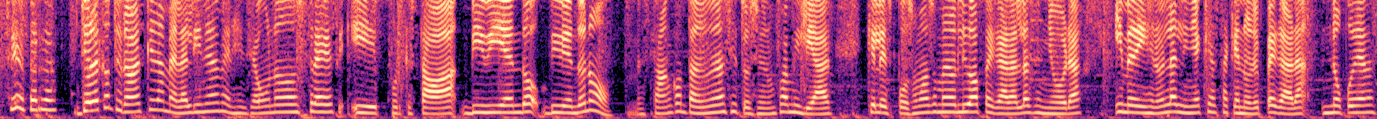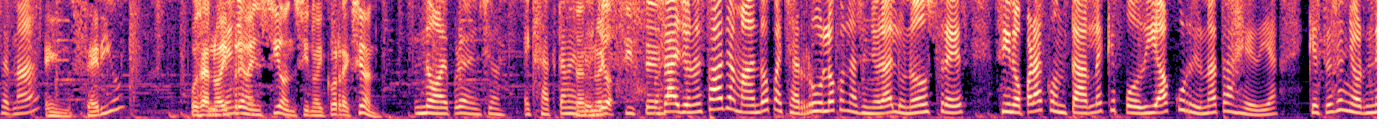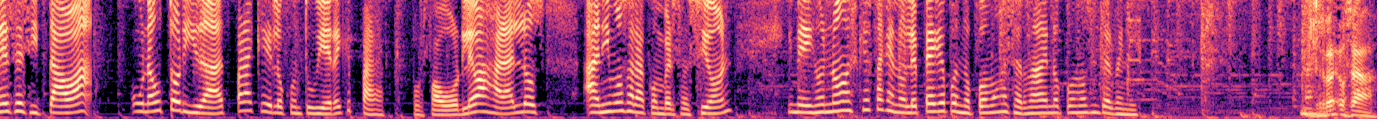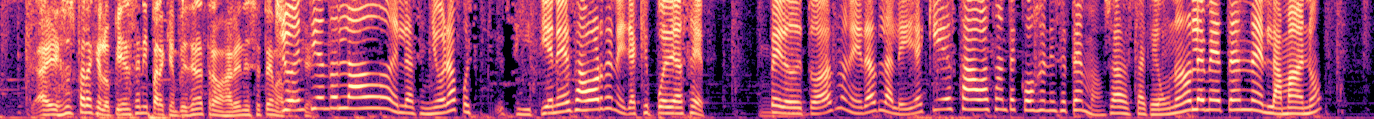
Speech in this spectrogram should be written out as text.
Sí, es verdad. Yo la conté una vez que llamé a la línea de emergencia 123 y porque estaba viviendo, viviendo no, me estaban contando una situación un familiar que el esposo más o menos le iba a pegar a la señora y me dijeron en la línea que hasta que no le pegara no podían hacer nada. ¿En serio? O sea, Sí, no hay señor. prevención, sino hay corrección. No hay prevención, exactamente. O sea, no yo, existe- o sea, yo no estaba llamando para echar rulo con la señora del 123, sino para contarle que podía ocurrir una tragedia, que este señor necesitaba una autoridad para que lo contuviera y que para, por favor, le bajara los ánimos a la conversación. Y me dijo, no, es que hasta que no le pegue, pues no podemos hacer nada y no podemos intervenir. O sea, eso es para que lo piensen y para que empiecen a trabajar en ese tema. Yo entiendo el lado de la señora, pues si tiene esa orden, ella qué puede hacer. Pero de todas maneras, la ley aquí está bastante coja en ese tema. O sea, hasta que uno no le meten en la mano,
